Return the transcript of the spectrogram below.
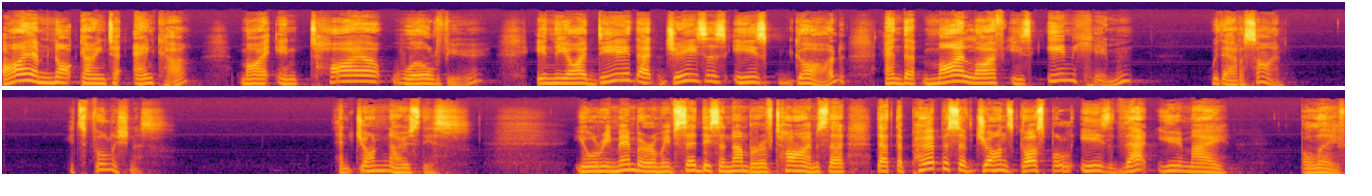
I am not going to anchor my entire worldview in the idea that Jesus is God and that my life is in Him without a sign. It's foolishness. And John knows this. You'll remember, and we've said this a number of times, that, that the purpose of John's gospel is that you may believe.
